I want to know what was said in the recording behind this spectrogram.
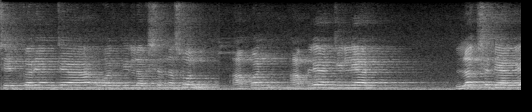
शेतकऱ्यांच्या वरती लक्ष नसून आपण आपल्या जिल्ह्यात लक्ष द्यावे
